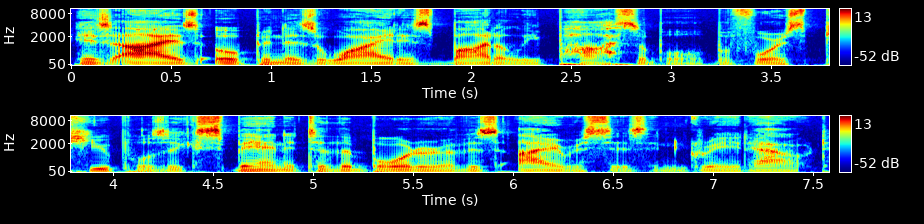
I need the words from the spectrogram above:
His eyes opened as wide as bodily possible before his pupils expanded to the border of his irises and grayed out.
